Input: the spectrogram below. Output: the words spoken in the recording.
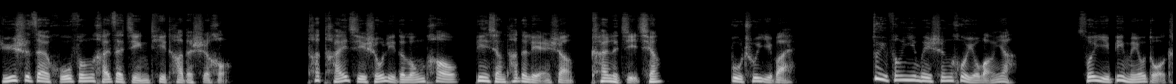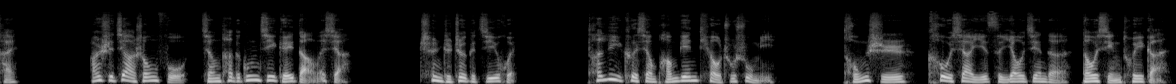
于是，在胡峰还在警惕他的时候，他抬起手里的龙炮，便向他的脸上开了几枪。不出意外，对方因为身后有王亚，所以并没有躲开，而是架双斧将他的攻击给挡了下。趁着这个机会，他立刻向旁边跳出数米，同时扣下一次腰间的刀形推杆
